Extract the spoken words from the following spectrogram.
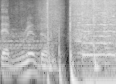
that rhythm.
